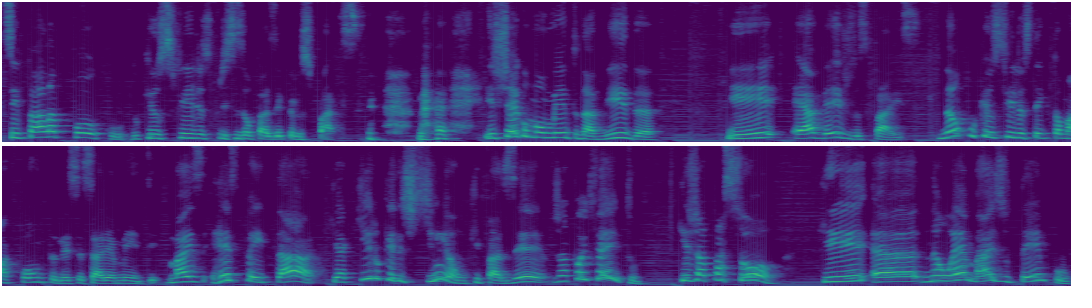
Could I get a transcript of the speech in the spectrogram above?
Se fala pouco do que os filhos precisam fazer pelos pais. Né? E chega um momento na vida que é a vez dos pais. Não porque os filhos têm que tomar conta necessariamente, mas respeitar que aquilo que eles tinham que fazer já foi feito, que já passou, que é, não é mais o tempo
